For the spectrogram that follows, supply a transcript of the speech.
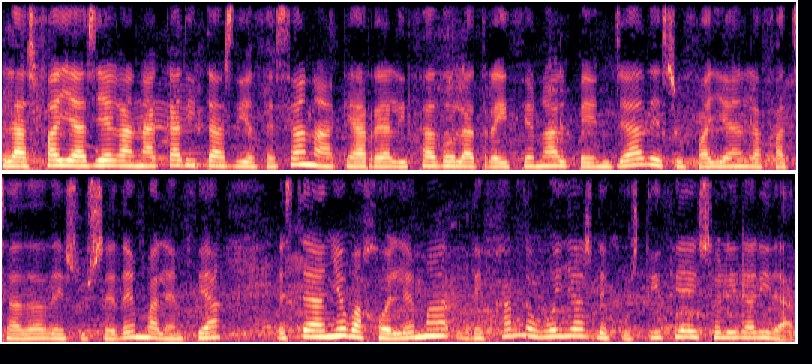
Las fallas llegan a Caritas Diocesana, que ha realizado la tradicional penja de su falla en la fachada de su sede en Valencia, este año bajo el lema Dejando huellas de justicia y solidaridad.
